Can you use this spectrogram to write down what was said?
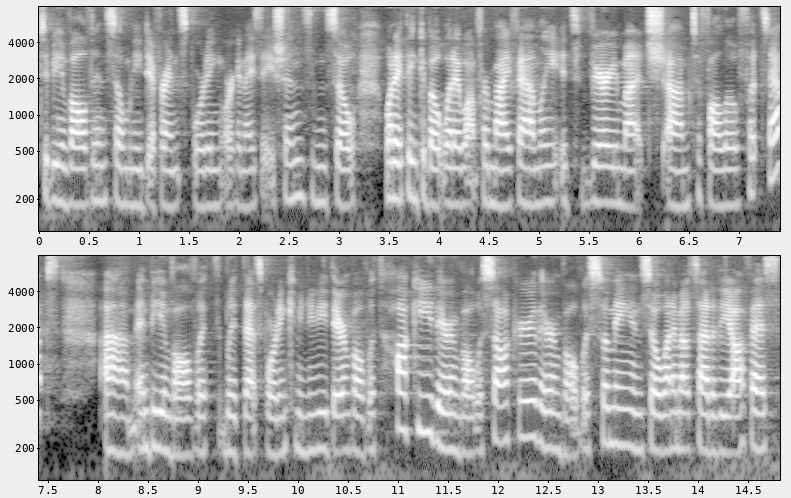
to be involved in so many different sporting organizations. And so when I think about what I want for my family, it's very much um, to follow footsteps um, and be involved with, with that sporting community. They're involved with hockey, they're involved with soccer, they're involved with swimming. And so when I'm outside of the office,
